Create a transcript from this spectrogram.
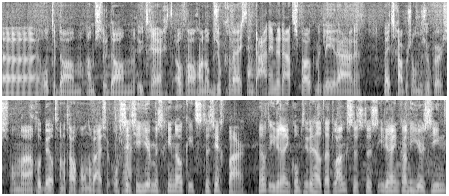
uh, Rotterdam, Amsterdam, Utrecht. Overal gewoon op bezoek geweest en daar inderdaad gesproken met leraren, wetenschappers, onderzoekers. Om een goed beeld van het hoger onderwijs ook te Of zit je hier misschien ook iets te zichtbaar? Ja, want iedereen komt hier de hele tijd langs. Dus, dus iedereen kan hier zien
